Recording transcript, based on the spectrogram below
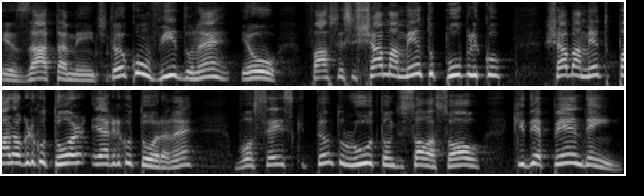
Exatamente. Então eu convido, né? Eu faço esse chamamento público, chamamento para o agricultor e a agricultora, né? Vocês que tanto lutam de sol a sol, que dependem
